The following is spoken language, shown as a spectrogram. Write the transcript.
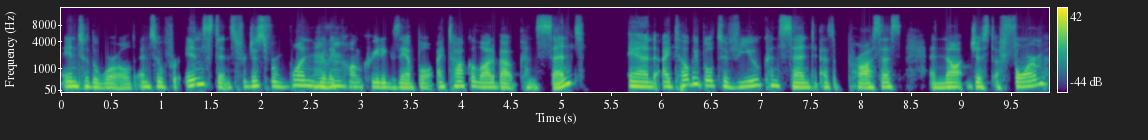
into the world. And so for instance for just for one really mm-hmm. concrete example i talk a lot about consent And I tell people to view consent as a process and not just a form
